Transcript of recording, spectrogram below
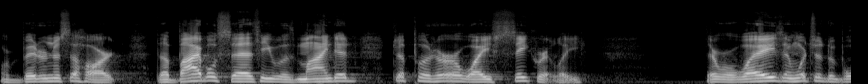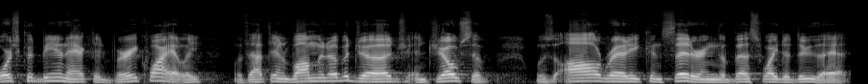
or bitterness of heart. The Bible says he was minded to put her away secretly. There were ways in which a divorce could be enacted very quietly without the involvement of a judge, and Joseph was already considering the best way to do that.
